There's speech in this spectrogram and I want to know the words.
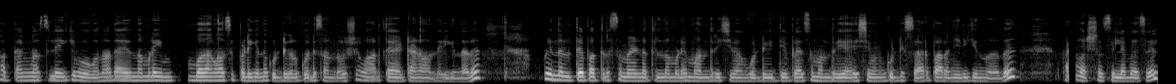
പത്താം ക്ലാസ്സിലേക്ക് പോകുന്നു. അതായത് നമ്മുടെ ഒമ്പതാം ക്ലാസ്സിൽ പഠിക്കുന്ന കുട്ടികൾക്ക് ഒരു സന്തോഷ വാർത്തയായിട്ടാണ് വന്നിരിക്കുന്നത്. അപ്പോൾ ഇന്നലത്തെ പത്രസമ്മേളനത്തിൽ നമ്മുടെ മന്ത്രി ശിവൻകുട്ടി വിദ്യാഭ്യാസ മന്ത്രിയായ ശിവൻകുട്ടി സാർ പറഞ്ഞിരിക്കുന്നത് വർഷ സിലബസിൽ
